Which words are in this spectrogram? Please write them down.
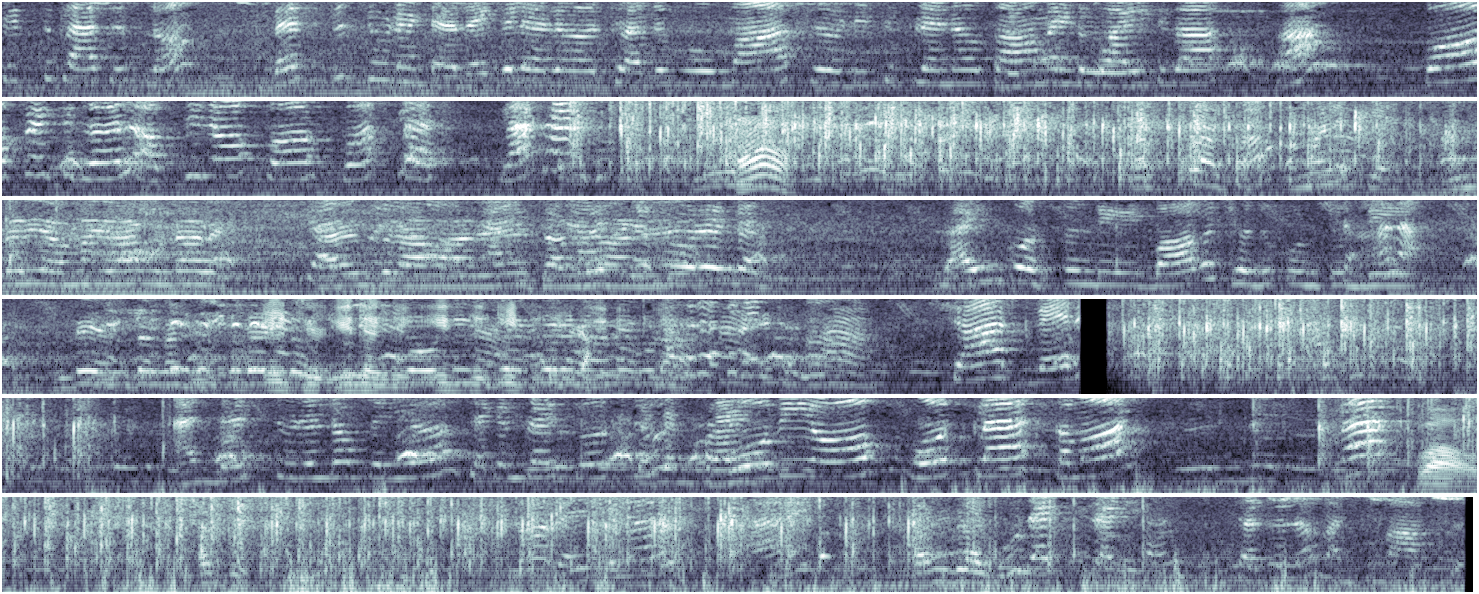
ఫిఫ్త్ క్లాసెస్లో బెస్ట్ స్టూడెంట్ రెగ్యులర్ చదువు మార్క్స్ డిసిప్లిన్ కామ్ అండ్ వైట్గా perfect girl అప్సిన్ of first class class first క్లాసా అందరి అమ్మాయి Second prize goes to of fourth class. Come on. back. Wow.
